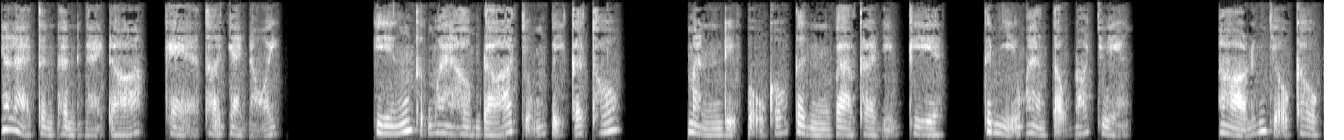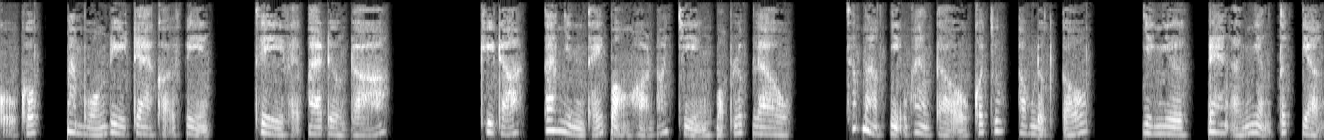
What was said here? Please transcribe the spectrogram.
nhớ lại tình hình ngày đó, kẻ thở dài nổi. yến thượng hoa hôm đó chuẩn bị kết thúc. Mạnh địa phủ cố tình vào thời điểm kia, tìm nhiễu hoàng tẩu nói chuyện. Họ đứng chỗ cầu cụ khúc mà muốn đi ra khỏi viện thì phải qua đường đó. Khi đó ta nhìn thấy bọn họ nói chuyện một lúc lâu. Sắc mặt nhiễu hoàng tẩu có chút không được tốt, dường như đang ẩn nhận tức giận.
